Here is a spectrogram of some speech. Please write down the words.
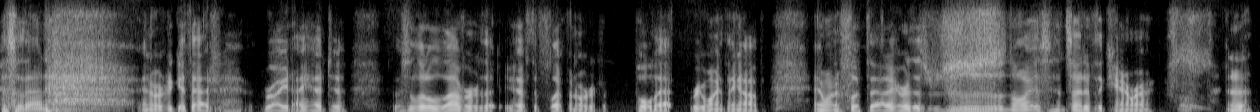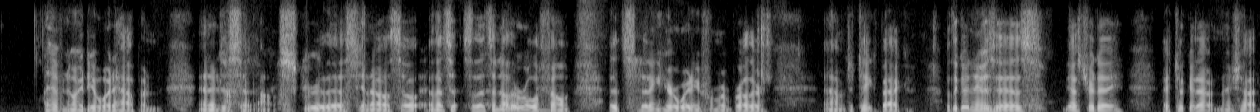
And so then, in order to get that right, I had to. There's a little lever that you have to flip in order to pull that rewind thing up. And when I flipped that, I heard this noise inside of the camera, and I have no idea what happened, and I just said, "Oh, screw this," you know. So, and that's so that's another roll of film that's sitting here waiting for my brother um, to take back. But the good news is, yesterday I took it out and I shot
